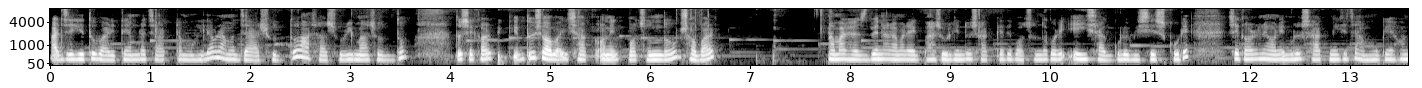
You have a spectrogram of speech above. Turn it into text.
আর যেহেতু বাড়িতে আমরা চারটা মহিলা মানে আমার যা শুদ্ধ আর শাশুড়ি মা শুদ্ধ, তো সে কারণে কিন্তু সবাই শাক অনেক পছন্দ সবার। আমার হাজব্যান্ড আর আমার এক ভাসুর কিন্তু শাক খেতে পছন্দ করে। এই শাকগুলো বিশেষ করে সে কারণে অনেকগুলো শাক নিয়ে এসেছে। আম্মুকে এখন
